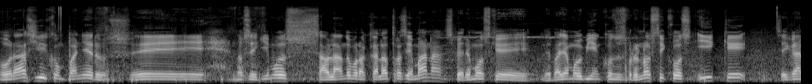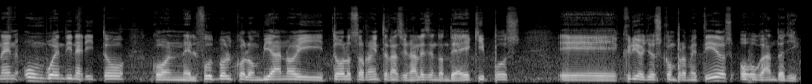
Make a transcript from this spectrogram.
Horacio y compañeros, eh, nos seguimos hablando por acá la otra semana. Esperemos que les vaya muy bien con sus pronósticos y que se ganen un buen dinerito con el fútbol colombiano y todos los torneos internacionales en donde hay equipos eh, criollos comprometidos o jugando allí.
